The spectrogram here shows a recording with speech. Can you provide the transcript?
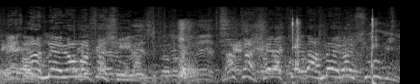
É das melhores macaxeiras. Macaxeira aqui é das melhores surubim.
